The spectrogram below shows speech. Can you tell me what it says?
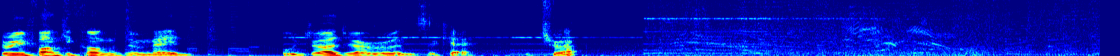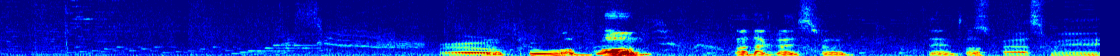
Three Funky Kongs remain. Ooh, Dry Dry Ruins. Okay. Good trap. Bro, Gonna pull a bomb. Oh, that guy's shot. On top. just pass me.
